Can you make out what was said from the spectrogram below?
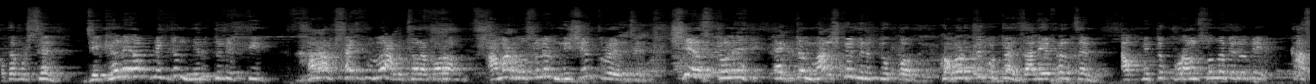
কথা বুঝছেন? যেখানে আপনি একজন মৃত্যু ব্যক্তির খারাপ সাইডগুলো আলোচনা করা আমার রসুলের নিষেধ রয়েছে। সে স্থলে একজন মানুষকে মৃত্যুর পর খবর থেকে জ্বালিয়ে ফেলছেন। আপনি তো কোরআন শূন্য বিরোধী কাজ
